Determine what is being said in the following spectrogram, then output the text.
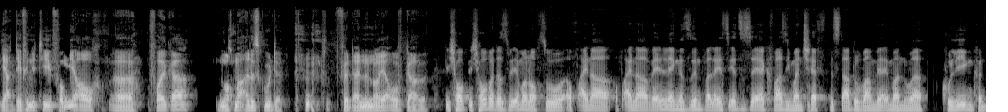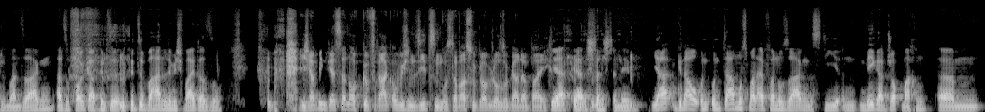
Ja, definitiv, von mir auch. Äh, Volker, nochmal alles Gute für deine neue Aufgabe. Ich hoffe, ich hoffe, dass wir immer noch so auf einer, auf einer Wellenlänge sind, weil jetzt, jetzt ist er ja quasi mein Chef. Bis dato waren wir immer nur Kollegen, könnte man sagen. Also Volker, bitte, bitte behandle mich weiter so. Ich habe ihn gestern auch gefragt, ob ich ihn siezen muss. Da warst du, glaube ich, auch sogar dabei. Ja, ja, da stand ich daneben. Ja, genau. Und, und da muss man einfach nur sagen, dass die einen mega Job machen. Ähm,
